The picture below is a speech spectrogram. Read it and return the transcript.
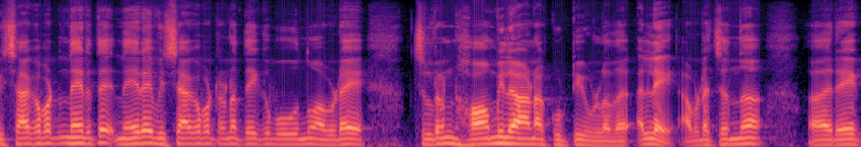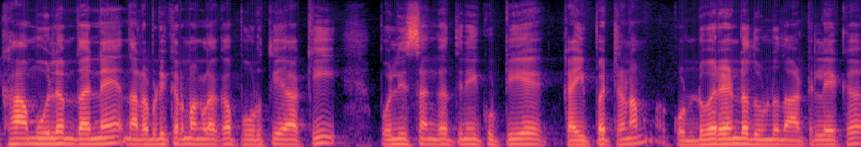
വിശാഖപട്ടണം നേരത്തെ നേരെ വിശാഖപട്ടണത്തേക്ക് പോകുന്നു. അവിടെ ചിൽഡ്രൻ ഹോമിലാണ് കുട്ടിയുള്ളത് അല്ലേ? അവിടെ ചെന്ന് രേഖാമൂലം തന്നെ നടപടിക്രമങ്ങളൊക്കെ പൂർത്തിയാക്കി പോലീസ് സംഘത്തിന് ഈ കുട്ടിയെ കൈപ്പറ്റണം കൊണ്ടുവരേണ്ടതുണ്ട് നാട്ടിലേക്ക്.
